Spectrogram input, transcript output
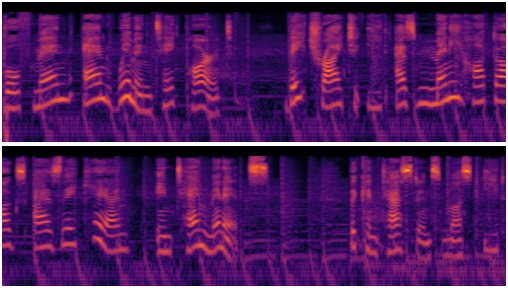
Both men and women take part. They try to eat as many hot dogs as they can in 10 minutes. The contestants must eat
